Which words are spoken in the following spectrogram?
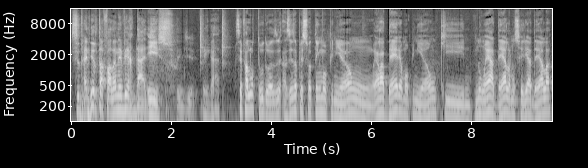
Se o Danilo tá falando, é verdade. Isso. Entendi. Obrigado. Você falou tudo. Às, às vezes a pessoa tem uma opinião, ela adere a uma opinião que não é a dela, não seria a dela,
